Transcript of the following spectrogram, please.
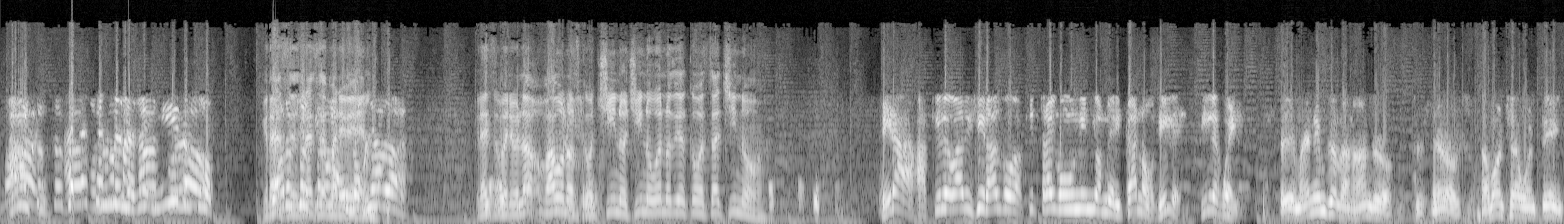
voy. Ah, tú estás Antes con un hemos ilegal, por mantenido. eso. Gracias, Por eso gracias, Maribel. enojada. Gracias, Maribel. Vámonos con Chino. Chino, buenos días. ¿Cómo está, Chino? Mira, aquí le va a decir algo. Aquí traigo un niño americano. Dile, dile, güey. Hey, my name's Alejandro Cisneros. I want to tell one thing.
